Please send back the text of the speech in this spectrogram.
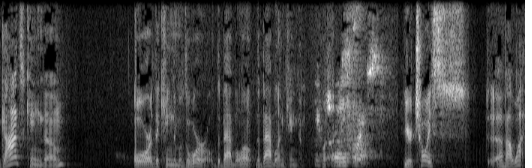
God's kingdom or the kingdom of the world, the Babylon, the Babylon kingdom? Your choice. Your choice about what?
